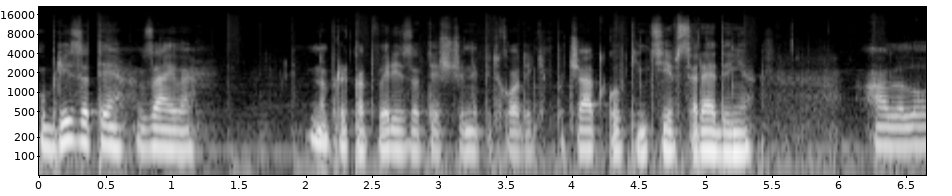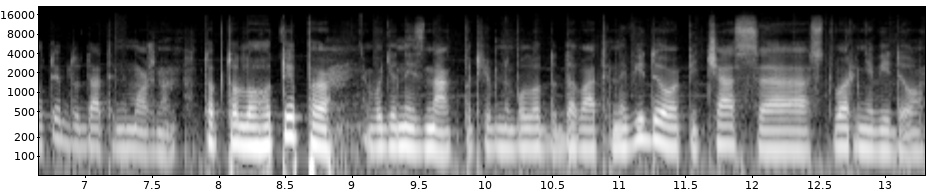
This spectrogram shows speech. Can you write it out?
обрізати зайве. Наприклад, вирізати, що не підходить початку, в кінці, всередині. Але логотип додати не можна. Тобто логотип, е, водяний знак потрібно було додавати на відео під час е, створення відео.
